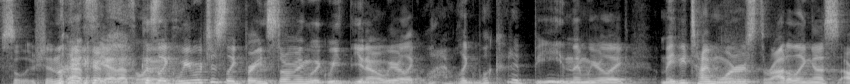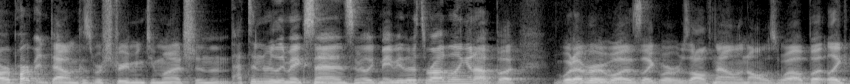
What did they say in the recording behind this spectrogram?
solution. Like, That's- yeah, that's because like we were just like brainstorming. Like we, you know, we were like, what, like what could it be? And then we were like, maybe Time Warner's throttling us our apartment down because we're streaming too much, and then that didn't really make sense. And we're like, maybe they're throttling it up, but whatever it was, like we're resolved now and all is well. But like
